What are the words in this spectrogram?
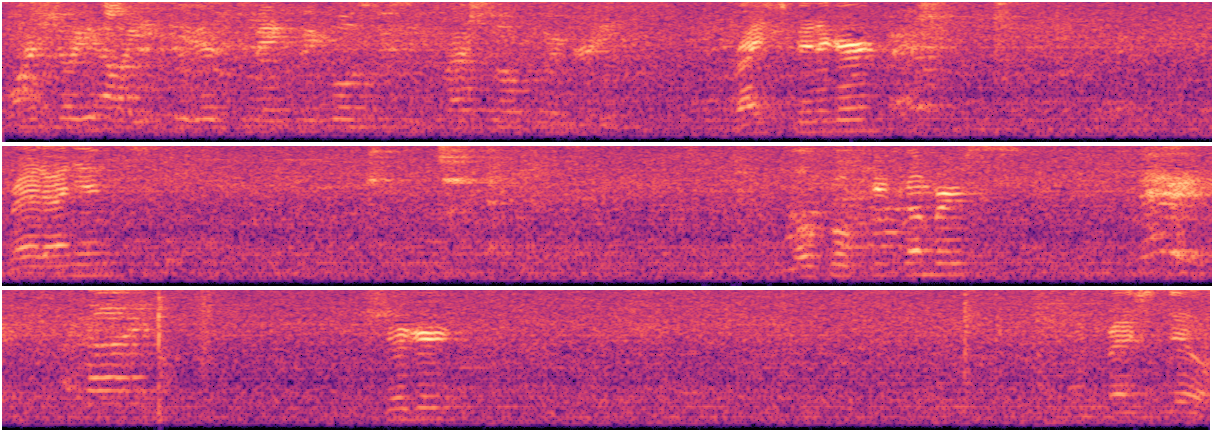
I want to show you how easy it is to make pickles using fresh local ingredients. Rice vinegar, red onions, local cucumbers, I got it. sugar, and fresh dill.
